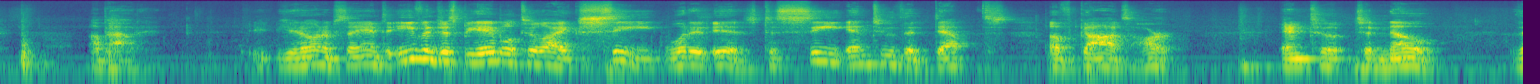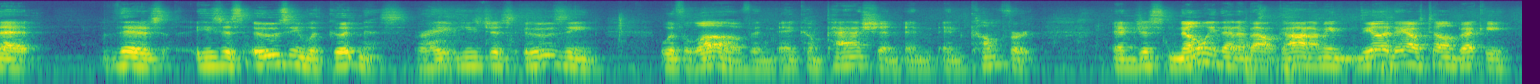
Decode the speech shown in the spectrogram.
about it. You know what I'm saying? To even just be able to like see what it is, to see into the depths of God's heart and to, to know that there's he's just oozing with goodness, right? He's just oozing with love and, and compassion and, and comfort. And just knowing that about God. I mean, the other day I was telling Becky,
